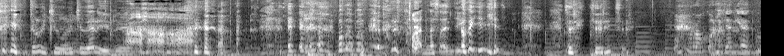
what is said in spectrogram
itu lucu lucu kali itu Ah, apa? Panas anjing. Oh iya iya. Sorry sorry sorry. Kok merokok di kaki aku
